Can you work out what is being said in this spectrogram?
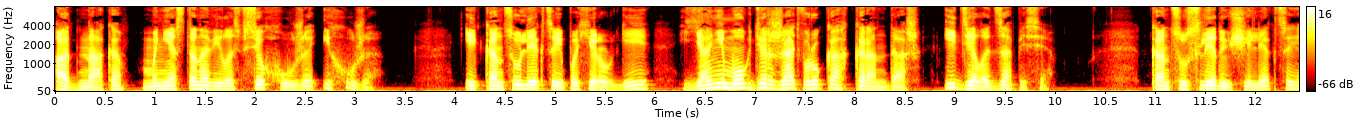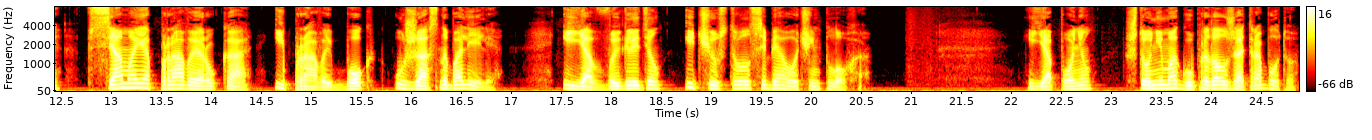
Однако мне становилось все хуже и хуже. и к концу лекции по хирургии я не мог держать в руках карандаш и делать записи. К концу следующей лекции вся моя правая рука и правый бок ужасно болели, и я выглядел и чувствовал себя очень плохо. Я понял, что не могу продолжать работу,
